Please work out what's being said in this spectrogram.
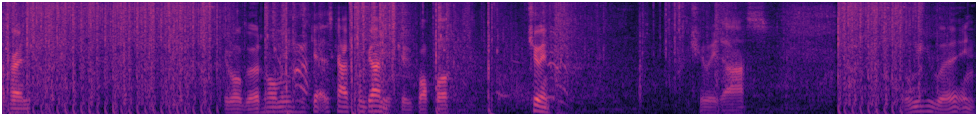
My friend. You're all good, homie. Get this guy from behind you, dude. Guapo. Chew him. Chew his ass. Who are you hurting?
